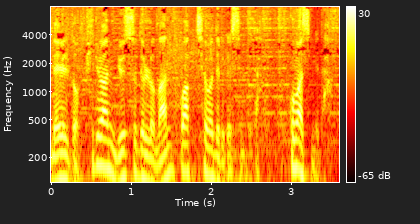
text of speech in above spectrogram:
내일도 필요한 뉴스들로만 꽉 채워드리겠습니다. 고맙습니다.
